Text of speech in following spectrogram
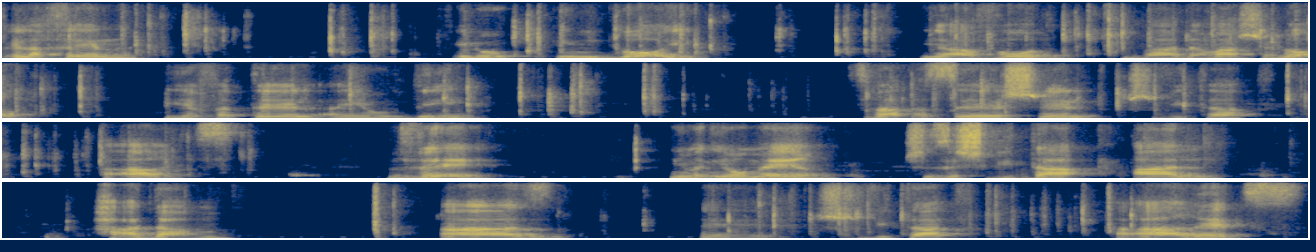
ולכן, אפילו אם גוי יעבוד באדמה שלו, יבטל היהודי מצוות עשה של שביתת הארץ. ואם אני אומר שזה שביתה על האדם, אז אה, שביתת הארץ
